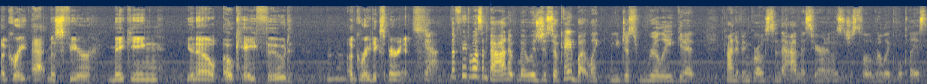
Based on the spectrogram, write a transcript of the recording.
a great atmosphere making, you know, okay food a great experience. Yeah, the food wasn't bad. It, it was just okay, but like you just really get kind of engrossed in the atmosphere, and it was just a really cool place.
